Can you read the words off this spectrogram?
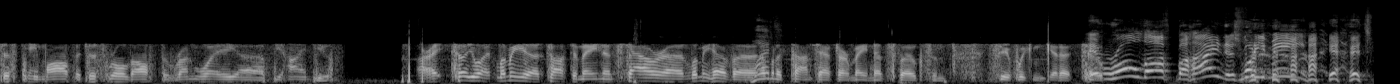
just came off. It just rolled off the runway uh, behind you. All right, tell you what, let me uh, talk to maintenance tower. Uh, let me have. Uh, I'm going to contact our maintenance folks and see if we can get it. go. It rolled off behind us. What do you mean? yeah, it's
